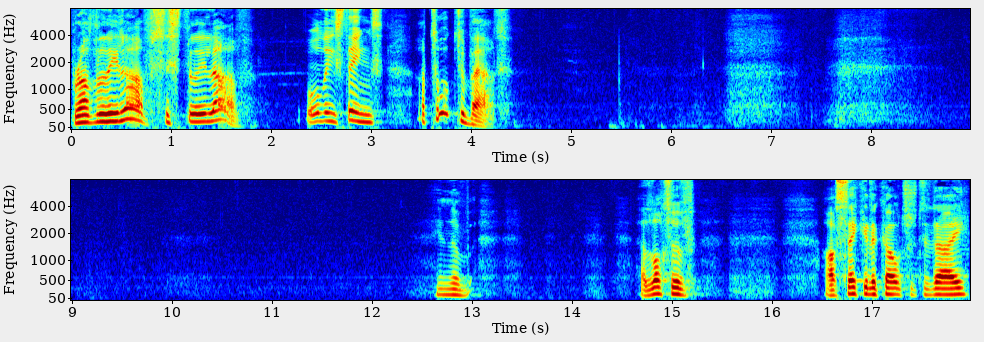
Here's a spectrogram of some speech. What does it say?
brotherly love, sisterly love. All these things are talked about. In the a lot of our secular culture today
